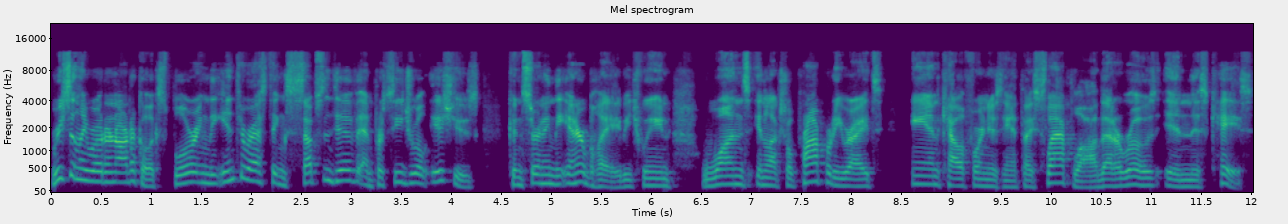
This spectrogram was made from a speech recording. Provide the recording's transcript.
recently wrote an article exploring the interesting substantive and procedural issues concerning the interplay between one's intellectual property rights and California's anti SLAPP law that arose in this case.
